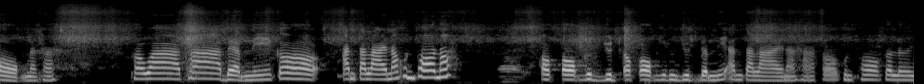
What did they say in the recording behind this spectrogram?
ออกนะคะ เพราะว่าถ้าแบบนี้ก็อันตรายเนาะคุณพ่อเนาะใช่ออกออกหยุดหยุดออกออกหยุดหยุดแบบนี้อันตรายนะคะ ก็คุณพ่อก็เลย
